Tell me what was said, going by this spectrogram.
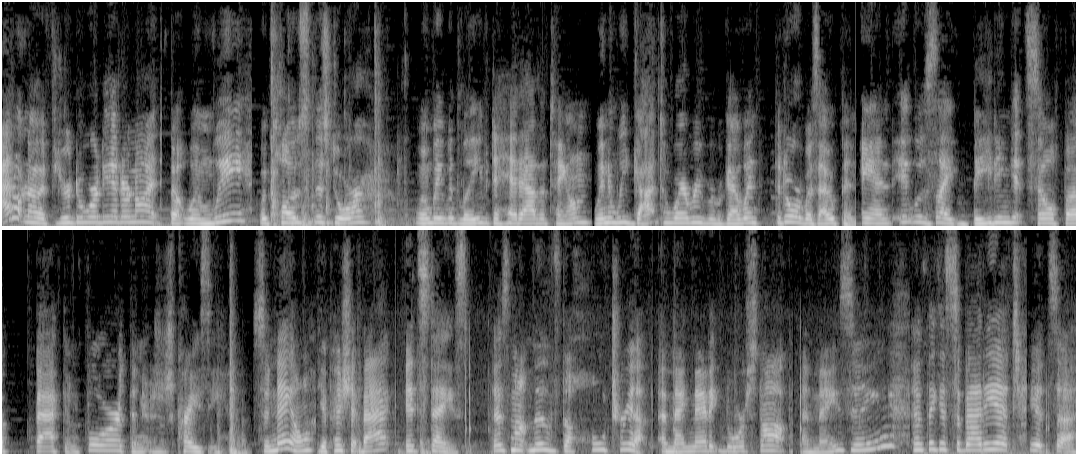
I don't know if your door did or not, but when we would close this door, when we would leave to head out of town, when we got to where we were going, the door was open and it was like beating itself up back and forth and it was just crazy. So now you push it back, it stays. Does not move the whole trip. A magnetic door stop. Amazing. I think it's about it. It's uh,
